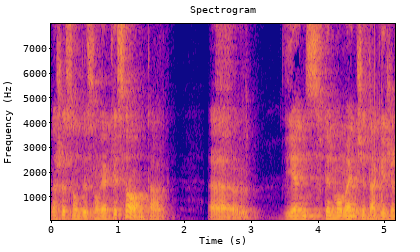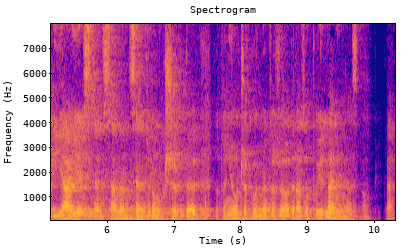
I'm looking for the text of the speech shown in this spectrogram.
nasze sądy są jakie są, tak? E, więc w tym momencie, tak, jeżeli ja jestem w samym centrum krzywdy, no to nie oczekujmy to, że od razu pojednanie nastąpi, tak?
